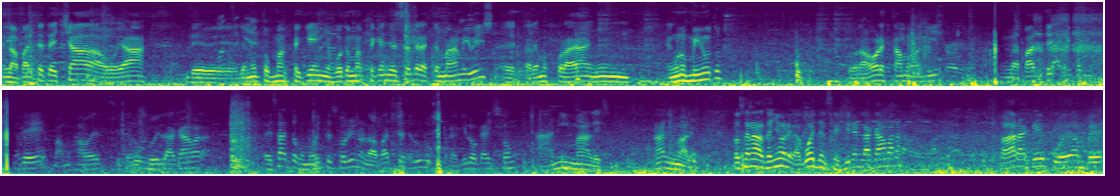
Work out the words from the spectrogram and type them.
En la parte techada o ya de elementos más pequeños, botes más pequeños, etcétera. Este es Miami Beach. Estaremos por allá en, un, en unos minutos. Por ahora estamos aquí en la parte de, vamos a ver si podemos subir la cámara. Exacto, como dice en la parte de lujo, porque aquí lo que hay son animales, animales. Entonces nada, señores, acuérdense, giren la cámara para que puedan ver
